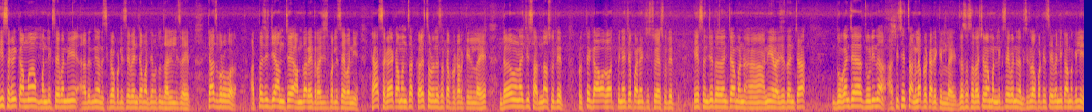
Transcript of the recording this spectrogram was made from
ही सगळी कामं मंडलिक साहेबांनी आदरणीय नरसिंहराव पाटील साहेब यांच्या माध्यमातून झालेलीच आहेत. त्याचबरोबर आत्ताचे जे आमचे आमदार आहेत राजेश पाटील साहेबांनी ह्या सगळ्या कामांचा कळस चढवण्यासारखा प्रकार केलेला आहे. दळणवळणाची साधना असू देत प्रत्येक गावागावात पिण्याच्या पाण्याची सोय असू देत हे संजय दादांच्या मन आणि राजेशदांच्या दोघांच्या या जोडीनं अतिशय चांगल्या प्रकारे केलेलं आहे. जसं सदाशिवराव मंडलिक साहेबांनी नरसिंहराव पाटील साहेबांनी कामं केली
